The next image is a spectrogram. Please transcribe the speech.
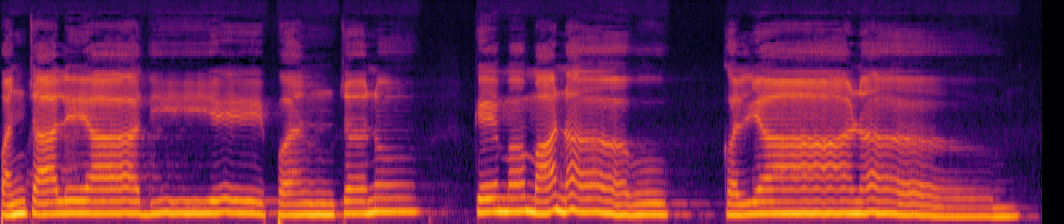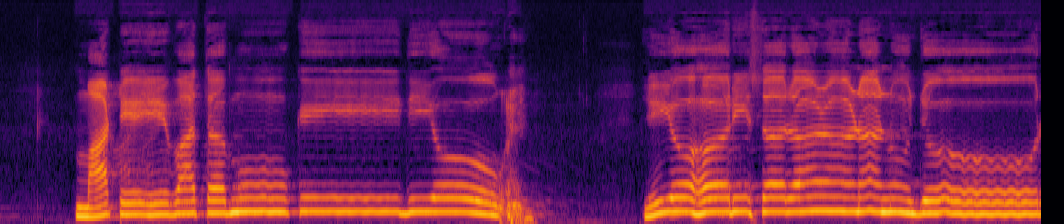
પંચાલે આદિએ પંચનું કેમ માનવું કલ્યાણ? માટે એ વાત મૂકી દિયો. લિયો હરિ શરણનું જોર.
